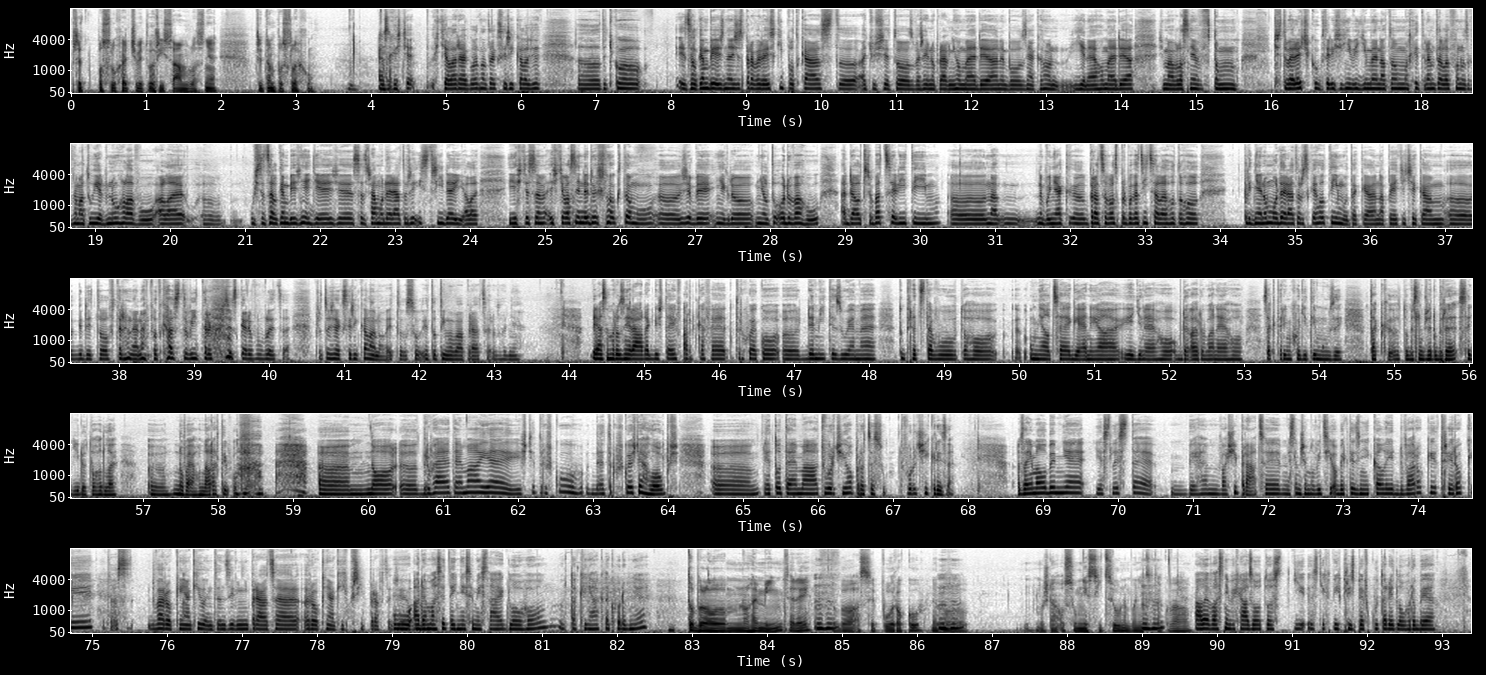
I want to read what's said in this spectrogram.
před posluchač vytvoří sám vlastně při tom poslechu. Já jsem ještě chtěla reagovat na to, jak jsi říkala, že uh, teďko je celkem běžné, že spravodajský podcast, eh, ať už je to z veřejnoprávního média nebo z nějakého jiného média, že má vlastně v tom čtverečku, který všichni vidíme na tom chytrém telefonu, tak tam má tu jednu hlavu, ale uh, už se celkem běžně děje, že se třeba moderátoři i střídají, ale ještě jsem, ještě vlastně nedošlo k tomu, uh, že by někdo měl tu odvahu a dal třeba celý tým uh, na, nebo nějak pracoval s propagací celého toho klidně jenom moderátorského týmu, tak já napětě čekám, uh, kdy to vtrhne na podcastový trh v České republice, protože jak si říkala, no, je to, je to týmová práce rozhodně. Já jsem hrozně ráda, když tady v Art Café trochu jako uh, demitizujeme tu představu toho eh, umělce, génia, jediného, obdarovaného, za kterým chodí ty můzy. Tak to myslím, že dobře sedí do tohohle nového narrativu. um, no, uh, druhé téma je ještě trošku, je trošku ještě hloubš. Uh, je to téma tvůrčího procesu, tvůrčí krize. Zajímalo by mě, jestli jste během vaší práce, myslím, že mluvící objekty vznikaly dva roky, tři roky. To asi dva roky nějakého intenzivní práce a rok nějakých příprav. Takže U Adama si teď nejsem jistá, jak dlouho, taky nějak tak podobně? To bylo mnohem méně tedy, mm-hmm. to bylo asi půl roku, nebo mm-hmm možná 8 měsíců nebo něco mm-hmm. takového. Ale vlastně vycházelo to z, tí, z těch tvých příspěvků tady dlouhodobě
